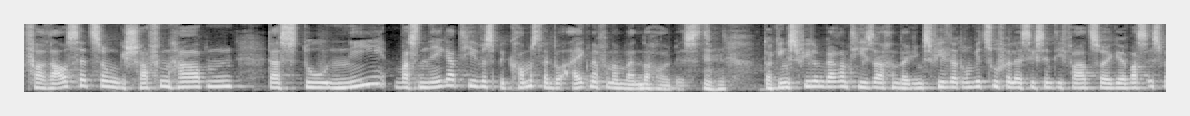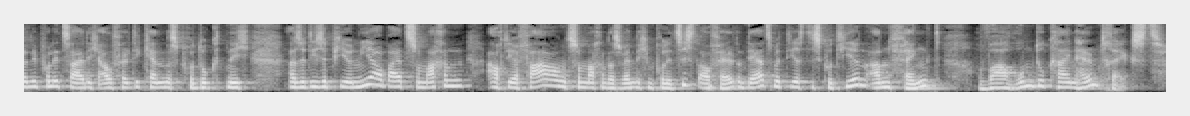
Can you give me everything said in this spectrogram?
Voraussetzungen geschaffen haben, dass du nie was Negatives bekommst, wenn du Eigner von einem Wanderhall bist. Da ging es viel um Garantiesachen, da ging es viel darum, wie zuverlässig sind die Fahrzeuge, was ist, wenn die Polizei dich aufhält, die kennen das Produkt nicht. Also diese Pionierarbeit zu machen, auch die Erfahrung zu machen, dass wenn dich ein Polizist aufhält und der jetzt mit dir das Diskutieren anfängt, warum du keinen Helm trägst.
